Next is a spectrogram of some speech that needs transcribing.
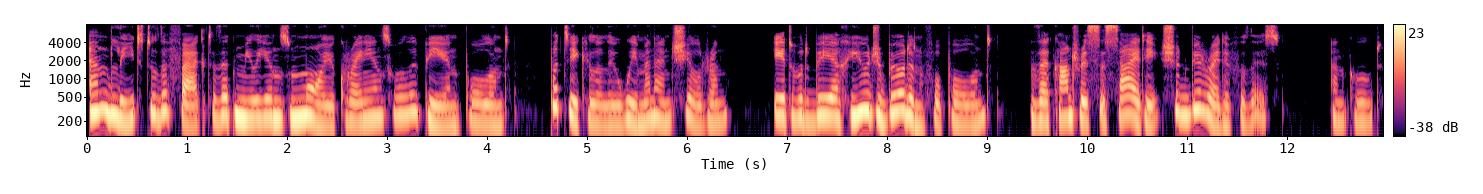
and lead to the fact that millions more Ukrainians will appear in Poland, particularly women and children. It would be a huge burden for Poland. The country's society should be ready for this. Unquote.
